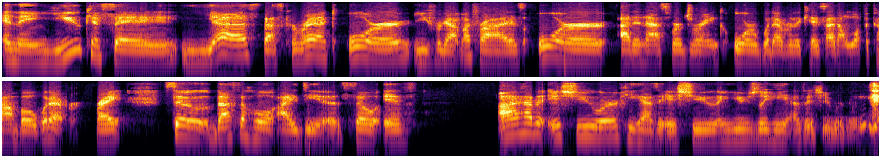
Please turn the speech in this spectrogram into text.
And then you can say, yes, that's correct, or you forgot my fries, or I didn't ask for a drink, or whatever the case, I don't want the combo, whatever, right? So that's the whole idea. So if I have an issue or if he has an issue, and usually he has an issue with me,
